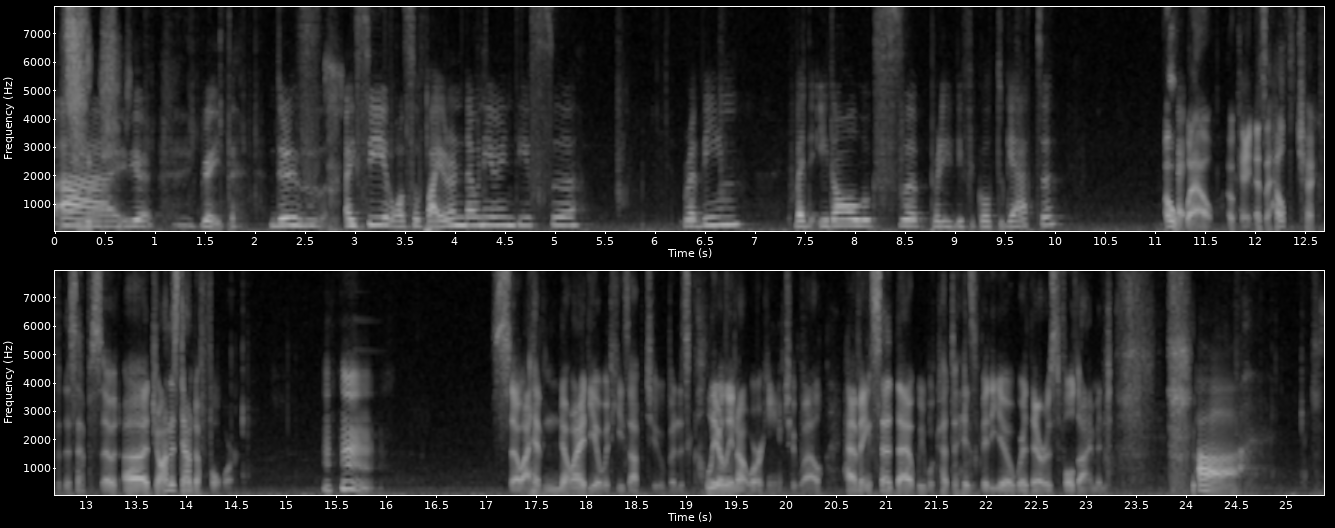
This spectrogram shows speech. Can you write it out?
ah, yeah, great. There's, I see lots of iron down here in this uh, ravine, but it all looks uh, pretty difficult to get. Oh I- wow. Okay. As a health check for this episode, uh, Jong is down to four. Mm-hmm. So I have no idea what he's up to, but it's clearly not working too well. Having said that, we will cut to his video where there is full diamond. Ah,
